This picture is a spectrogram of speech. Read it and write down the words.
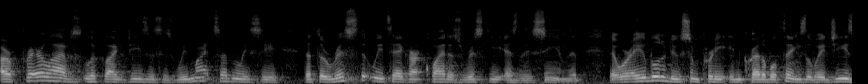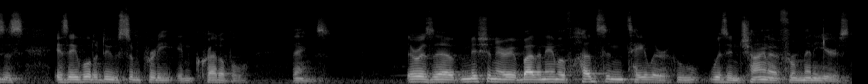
our prayer lives look like Jesus's, we might suddenly see that the risks that we take aren't quite as risky as they seem, that, that we're able to do some pretty incredible things the way Jesus is able to do some pretty incredible things. There was a missionary by the name of Hudson Taylor who was in China for many years,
